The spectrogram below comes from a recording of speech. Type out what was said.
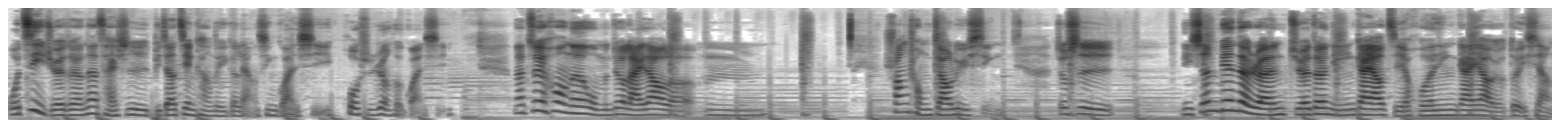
我自己觉得那才是比较健康的一个两性关系，或是任何关系。那最后呢，我们就来到了嗯，双重焦虑型，就是你身边的人觉得你应该要结婚，应该要有对象，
